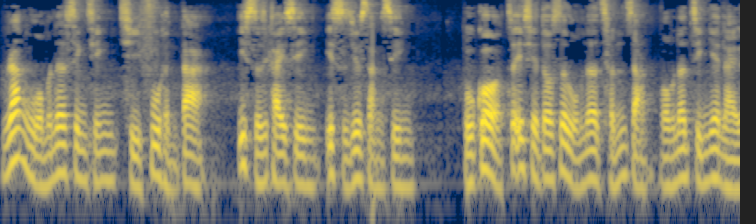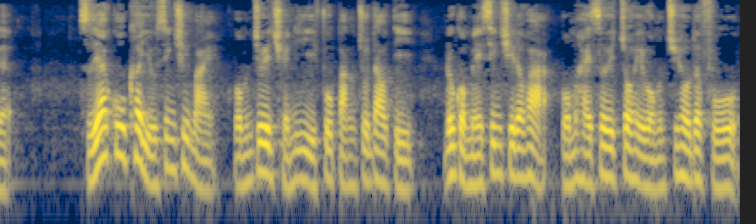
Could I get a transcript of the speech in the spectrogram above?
让我们的心情起伏很大，一时开心，一时就伤心。不过这一些都是我们的成长，我们的经验来的。只要顾客有兴趣买，我们就会全力以赴帮助到底。如果没兴趣的话，我们还是会做回我们最后的服务，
